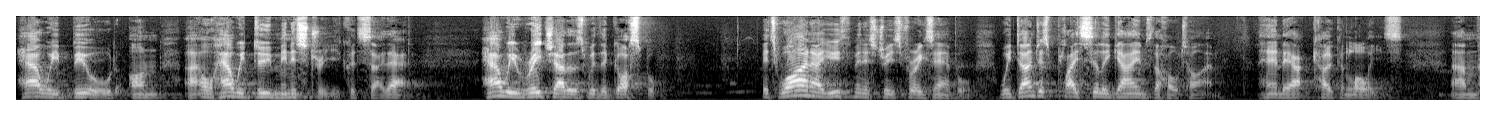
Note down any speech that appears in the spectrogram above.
How we build on, uh, or how we do ministry, you could say that. How we reach others with the gospel. It's why in our youth ministries, for example, we don't just play silly games the whole time, hand out Coke and lollies. Um,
